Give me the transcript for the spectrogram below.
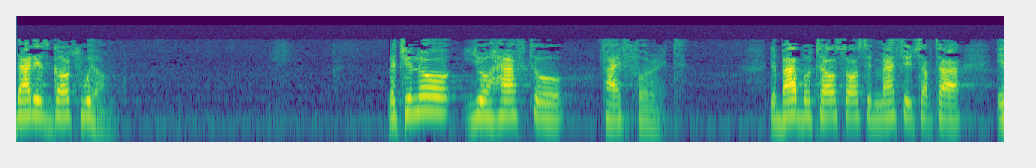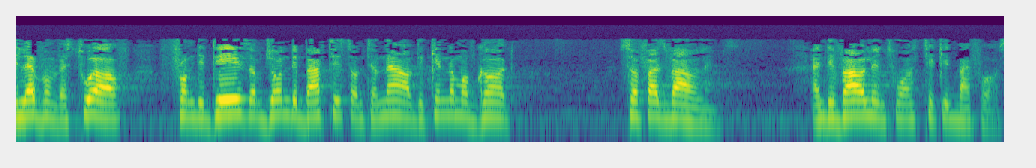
That is God's will. But you know, you have to fight for it. The Bible tells us in Matthew chapter 11, verse 12, from the days of John the Baptist until now, the kingdom of God suffers violence, and the violent ones take it by force.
